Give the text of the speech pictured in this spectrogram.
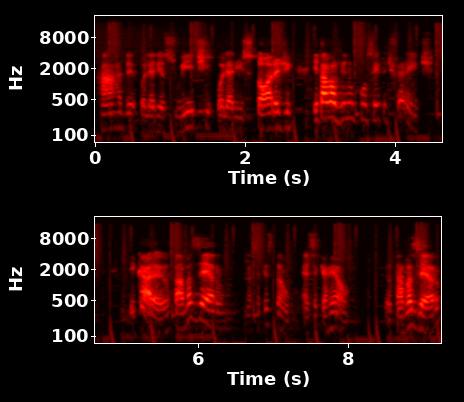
hardware, olharia switch, olharia storage e estava vindo um conceito diferente. E cara, eu tava zero nessa questão. Essa que é a real. Eu tava zero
